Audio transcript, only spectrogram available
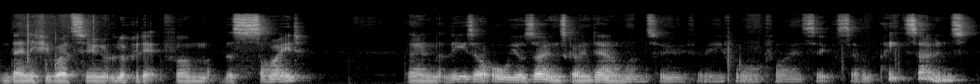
And then if you were to look at it from the side, then these are all your zones going down. One, two, three, four, five, six, seven, eight zones.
